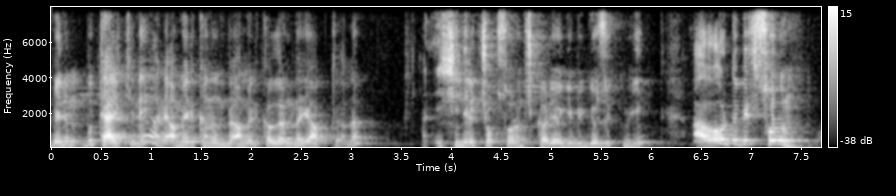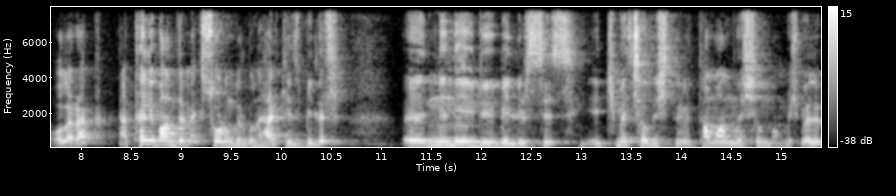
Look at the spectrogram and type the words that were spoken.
benim bu telkini hani Amerika'nın da Amerikalıların da yaptığını şimdilik çok sorun çıkarıyor gibi gözükmeyin. Orada bir sorun olarak yani Taliban demek sorundur. Bunu herkes bilir. Ee, ne ne ödüğü belirsiz, e, kime çalıştığı tam anlaşılmamış, böyle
